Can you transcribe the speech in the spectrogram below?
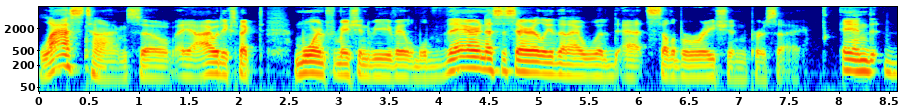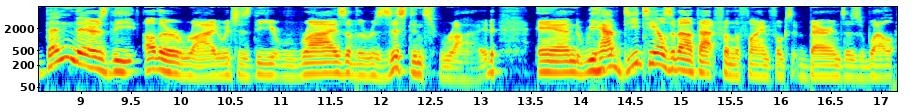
last time. So, yeah, I would expect more information to be available there necessarily than I would at Celebration per se. And then there's the other ride, which is the Rise of the Resistance ride. And we have details about that from the fine folks at Barron's as well.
